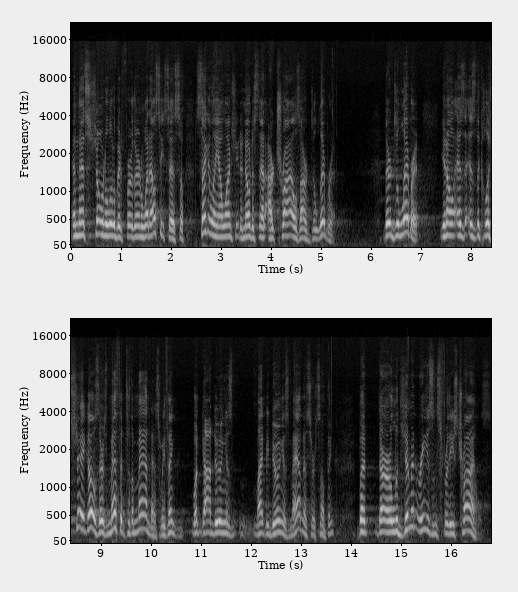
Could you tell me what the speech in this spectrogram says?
And that's shown a little bit further in what else He says. So, secondly, I want you to notice that our trials are deliberate. They're deliberate. You know, as, as the cliche goes, there's method to the madness. We think what God doing is, might be doing is madness or something. But there are legitimate reasons for these trials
